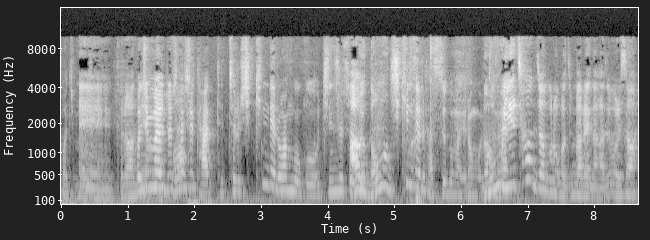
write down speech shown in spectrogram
거짓말. 예, 그런 거짓말도 내용이었고. 사실 다 대체로 시킨 대로 한 거고 진술서도 아우 너무 시킨 대로 다 쓰고 막 이런 거 너무. 일차원적으로 거짓말을 해놔가지고 그래서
